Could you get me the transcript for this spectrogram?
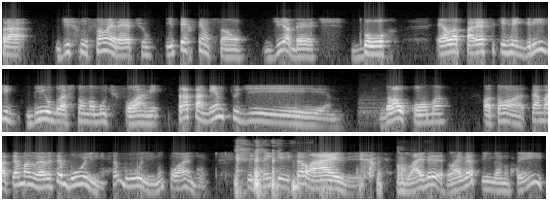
para disfunção erétil, hipertensão, diabetes, dor, ela parece que regride glioblastoma multiforme, tratamento de glaucoma. Ó, tá, até Manuela, isso é bullying, isso é bullying, não pode. Vocês têm que. Isso é live. Live é, live é assim, né? Não tem.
